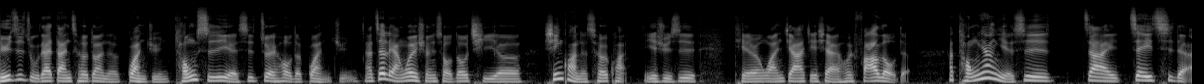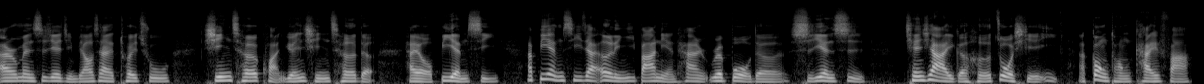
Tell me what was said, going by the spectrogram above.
女子组在单车段的冠军，同时也是最后的冠军。那这两位选手都骑了新款的车款，也许是铁人玩家接下来会 follow 的。那同样也是在这一次的 Ironman 世界锦标赛推出新车款原型车的，还有 BMC。那 BMC 在二零一八年和 Red Bull 的实验室签下一个合作协议啊，共同开发。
